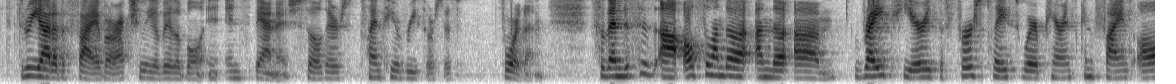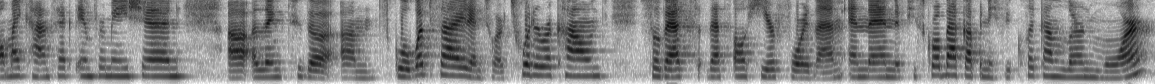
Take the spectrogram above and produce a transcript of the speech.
three out of the five are actually available in, in, Spanish, so there's plenty of resources for them. So then this is uh, also on the on the um, right here is the first place where parents can find all my contact information, uh, a link to the um, school website and to our Twitter account. So that's that's all here for them. And then if you scroll back up and if you click on Learn More.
